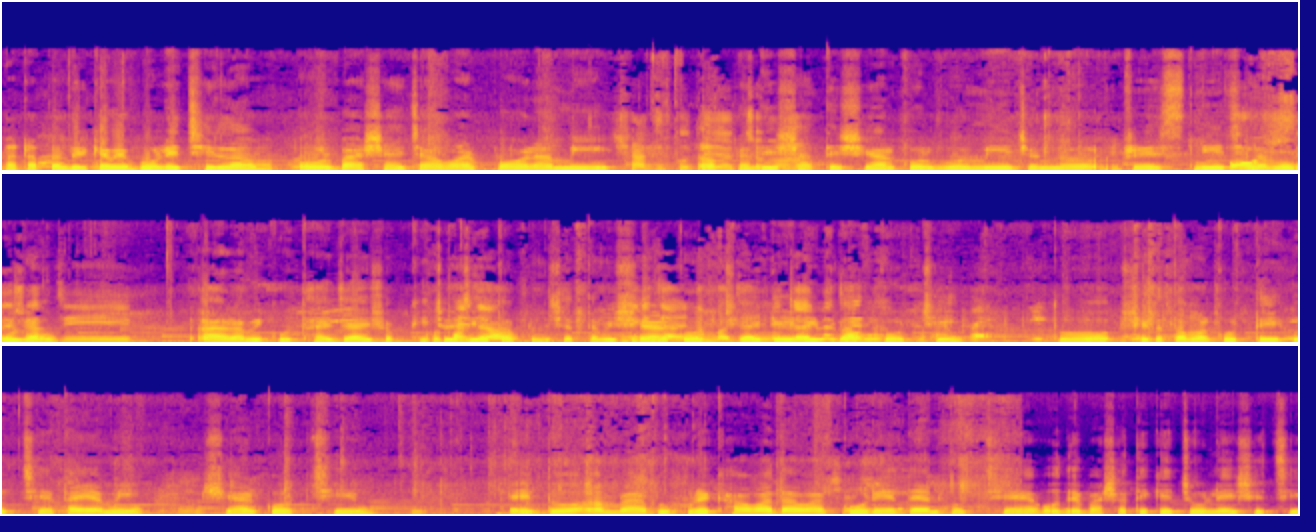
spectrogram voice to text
বাট আপনাদেরকে আমি বলেছিলাম ওর বাসায় যাওয়ার পর আমি আপনাদের সাথে শেয়ার করব। মেয়ের জন্য ড্রেস নিয়েছিলাম ওগুলো। আর আমি কোথায় যাই সবকিছু যেহেতু আপনাদের সাথে আমি শেয়ার করছি ডেইলি ব্লগ করছি। তো সেটা তো আমার করতেই হচ্ছে তাই আমি শেয়ার করছি। এই তো আমরা দুপুরে খাওয়া দাওয়া করে দেন হচ্ছে ওদের বাসা থেকে চলে এসেছি।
